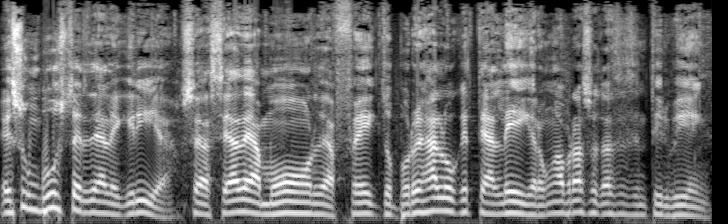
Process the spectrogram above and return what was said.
es un booster de alegría. O sea, sea de amor, de afecto, pero es algo que te alegra. Un abrazo te hace sentir bien.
